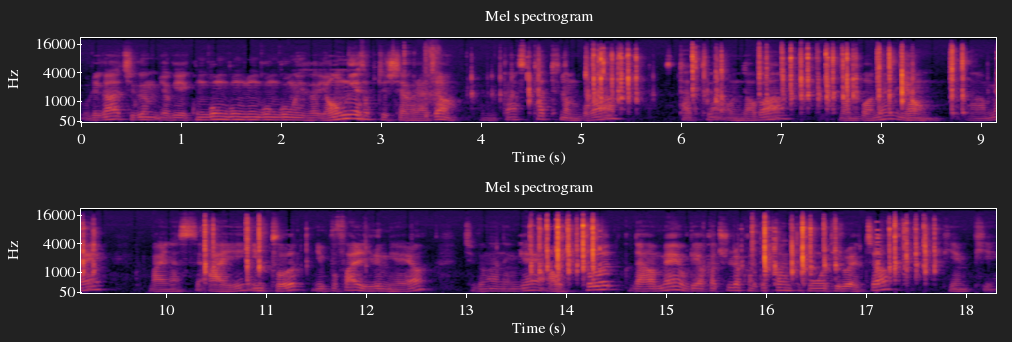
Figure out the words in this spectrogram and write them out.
우리가 지금 여기 000000에서 0에서부터 시작을 하죠. 그러니까 스타트 넘버가 스타트 언더바 넘버는 0. 다음에 마이너스 i 인풋 파일 이름이에요. 지금 하는 게 아웃풋 그 다음에 우리 아까 출력할 때 퍼센트 05 뒤로 했죠. bmp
